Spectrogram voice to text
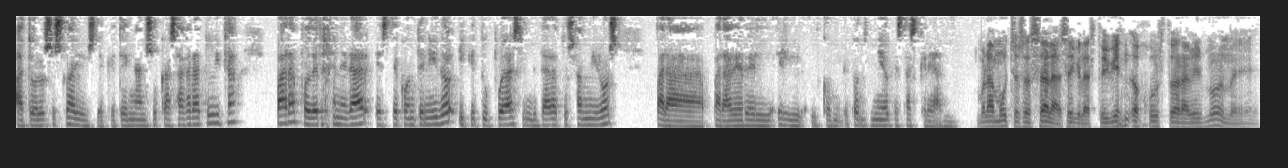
a todos los usuarios de que tengan su casa gratuita para poder generar este contenido y que tú puedas invitar a tus amigos para, para ver el, el- el con- el contenido que estás creando. Mola mucho esa sala, sé que la estoy viendo justo ahora mismo, y me,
